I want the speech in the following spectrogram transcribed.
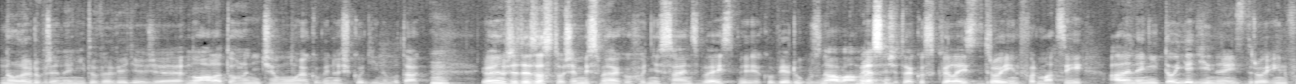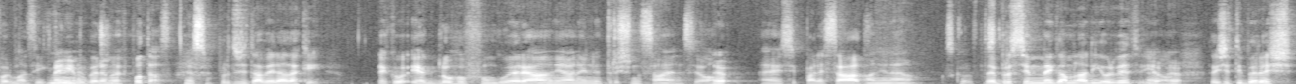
no tak dobře, není to ve vědě, že no ale tohle ničemu jakoby neškodí, nebo tak. Hmm. Jo, jenom, že to je zase to, že my jsme jako hodně science-based, my jako vědu uznáváme, Jasně. že to je jako skvělý zdroj informací, ale není to jediný zdroj informací, který my bereme v potaz. Jasně. Protože ta věda taky, jako jak dlouho funguje reálně ani nutrition science, jo? jo. Ne, jestli 50? Ani ne, no. Skoro to je prostě mega mladý odvětví, jo, jo. Takže ty bereš,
